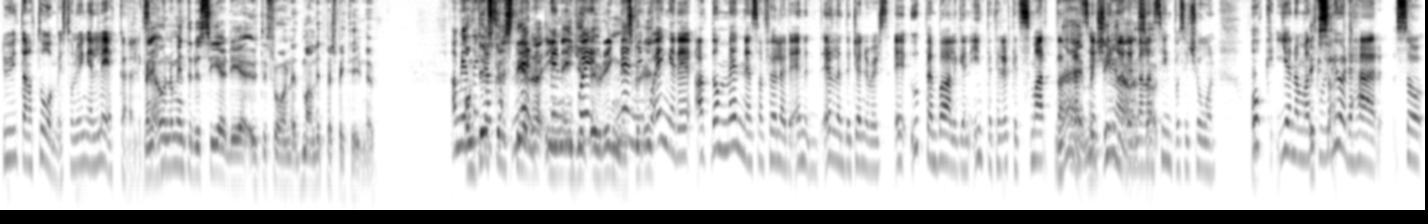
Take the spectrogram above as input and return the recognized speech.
Du är ju inte anatomiskt, hon är ju ingen läkare liksom. Men jag undrar om inte du ser det utifrån ett manligt perspektiv nu? Ja, om du skulle stirra in i en min djup poäng- urringning, Men skulle min poäng är det att de männen som följer det, Ellen DeGeneres är uppenbarligen inte tillräckligt smarta Nej, för att se en skillnaden mellan sak. sin position. Och genom att Exakt. hon gör det här så,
